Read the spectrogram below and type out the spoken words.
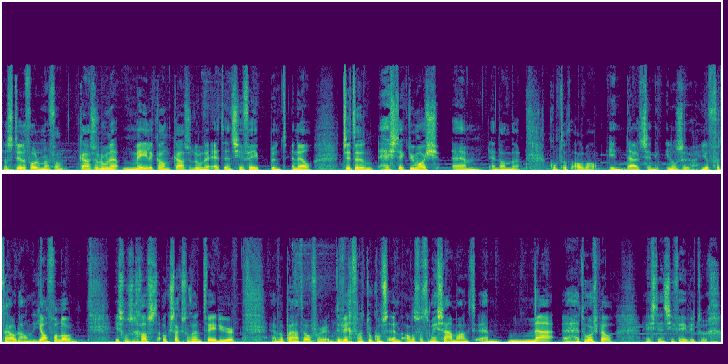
Dat is het telefoonnummer van Casaluna. Mailen kan casaluna.ncv.nl. Twitteren hashtag Dumosh. Um, en dan uh, komt dat allemaal in de uitzending in onze vertrouwde handen. Jan van Loon is onze gast, ook straks nog een tweede uur. En we praten over de weg van de toekomst en alles wat ermee samenhangt. Na het hoorspel is de NCV weer terug.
